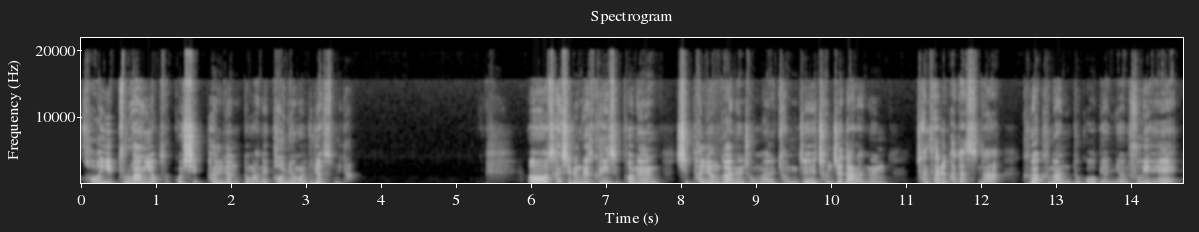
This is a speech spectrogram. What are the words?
거의 불황이 없었고 18년 동안의 번영을 누렸습니다. 어, 사실은 그래서 그린스펀은 18년간은 정말 경제 천재다라는 찬사를 받았으나 그가 그만두고 몇 년 후에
